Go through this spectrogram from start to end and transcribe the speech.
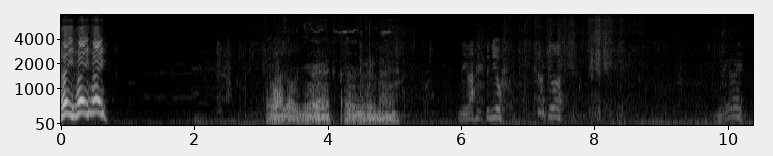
เฮ้ยเฮ้ยเฮ้ยไหนวะตัวเดียวตัวตัวเฮ้ยเอา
